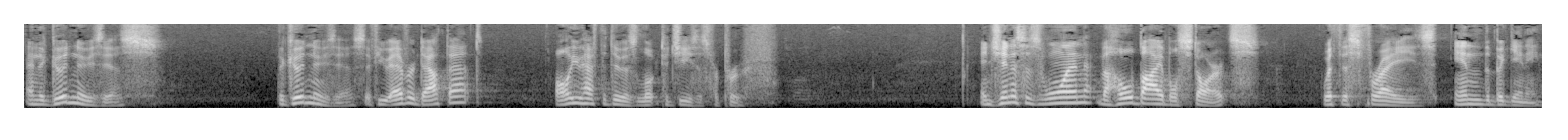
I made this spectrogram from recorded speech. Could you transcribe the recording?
And the good news is, the good news is, if you ever doubt that, all you have to do is look to Jesus for proof. In Genesis 1, the whole Bible starts with this phrase, in the beginning.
